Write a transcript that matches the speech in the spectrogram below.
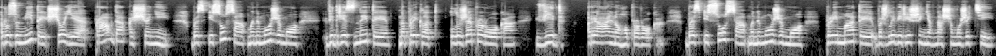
розуміти, що є правда, а що ні. Без Ісуса ми не можемо відрізнити, наприклад, лжепророка від реального пророка. Без Ісуса ми не можемо приймати важливі рішення в нашому житті.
